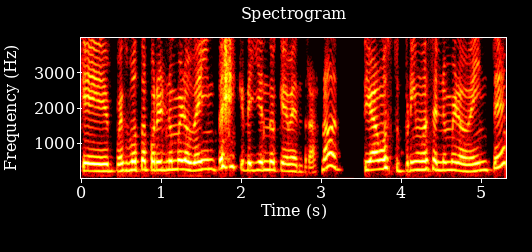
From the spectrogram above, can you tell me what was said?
que pues vota por el número 20 creyendo que va a entrar, ¿no? Digamos, tu primo es el número 20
